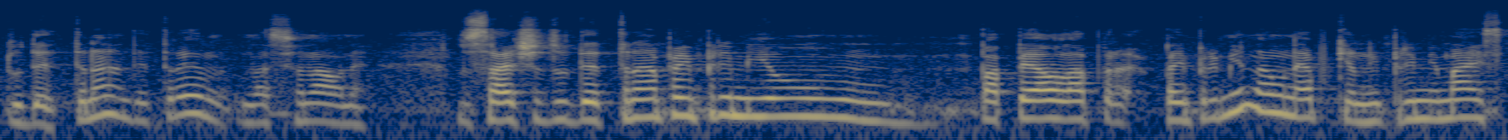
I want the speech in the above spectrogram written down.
do Detran, Detran Nacional, né? do site do Detran para imprimir um papel lá, para imprimir não, né? porque não imprime mais,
